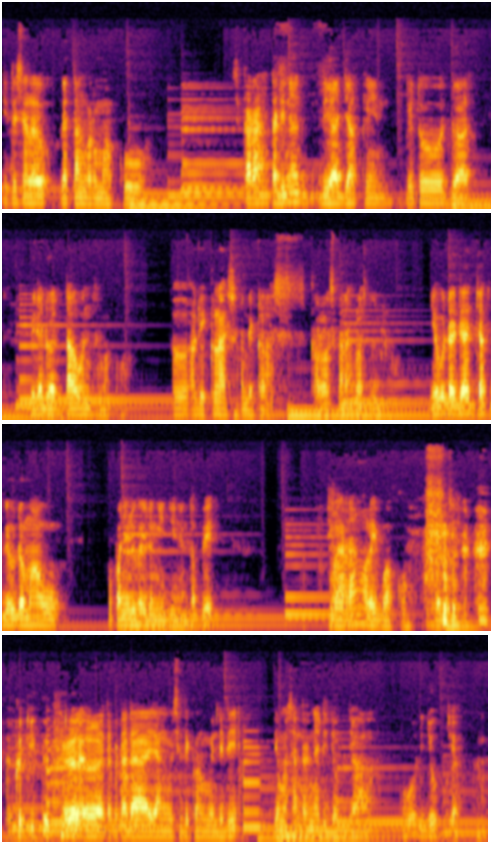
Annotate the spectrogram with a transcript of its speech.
Itu selalu datang ke rumahku sekarang tadinya diajakin dia itu dua beda dua tahun sama aku. Eh, adik kelas? Ada kelas. Kalau sekarang kelas 7 ya udah diajak dia udah mau. Bapaknya juga udah ngizinin tapi dilarang oleh ibu aku. Jadi takut itu. Ya. takut ada yang bisa dikonomin jadi dia pesantrennya di Jogja. Oh di Jogja? Hmm.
